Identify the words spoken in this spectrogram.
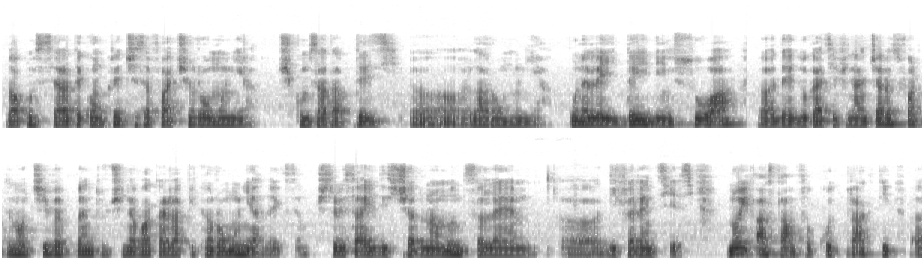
Nu au cum să se arate concret ce să faci în România și cum să adaptezi uh, la România. Unele idei din SUA uh, de educație financiară sunt foarte nocive pentru cineva care le aplică în România, de exemplu. Și trebuie să ai discernământ să le uh, diferențiezi. Noi asta am făcut practic, uh,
